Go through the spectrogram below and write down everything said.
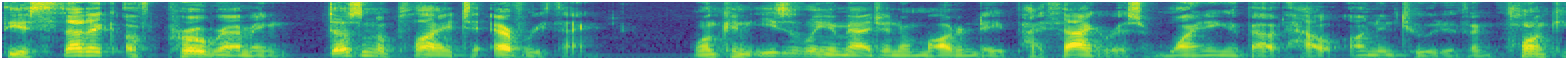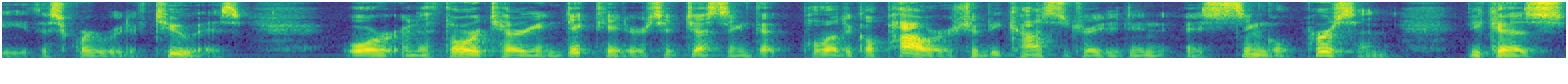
the aesthetic of programming doesn't apply to everything. One can easily imagine a modern-day Pythagoras whining about how unintuitive and clunky the square root of 2 is, or an authoritarian dictator suggesting that political power should be concentrated in a single person because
